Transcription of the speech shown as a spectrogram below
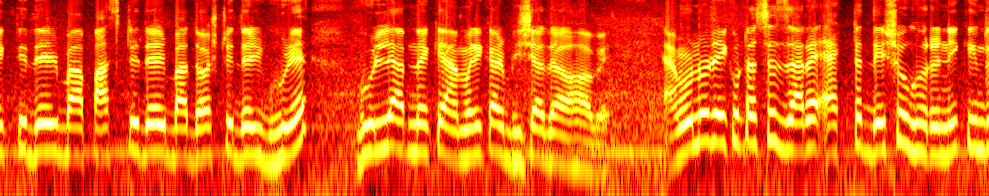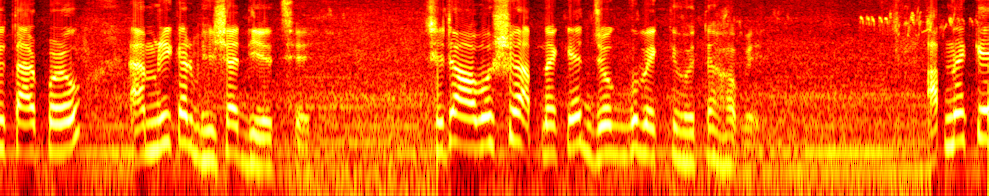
একটি দেশ বা পাঁচটি দেশ বা দশটি দেশ ঘুরে, ঘুরলে আপনাকে আমেরিকার ভিসা দেওয়া হবে। এমনও রেকর্ড আছে যারা একটা দেশও ঘোরেনি, কিন্তু তারপরেও আমেরিকার ভিসা দিয়েছে। সেটা অবশ্যই আপনাকে যোগ্য ব্যক্তি হতে হবে। আপনাকে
